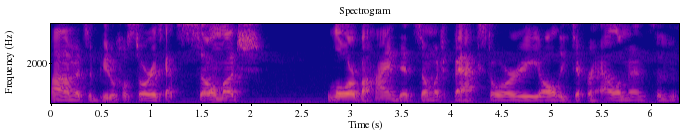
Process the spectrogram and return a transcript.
um, it's a beautiful story. It's got so much lore behind it, so much backstory, all these different elements, and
